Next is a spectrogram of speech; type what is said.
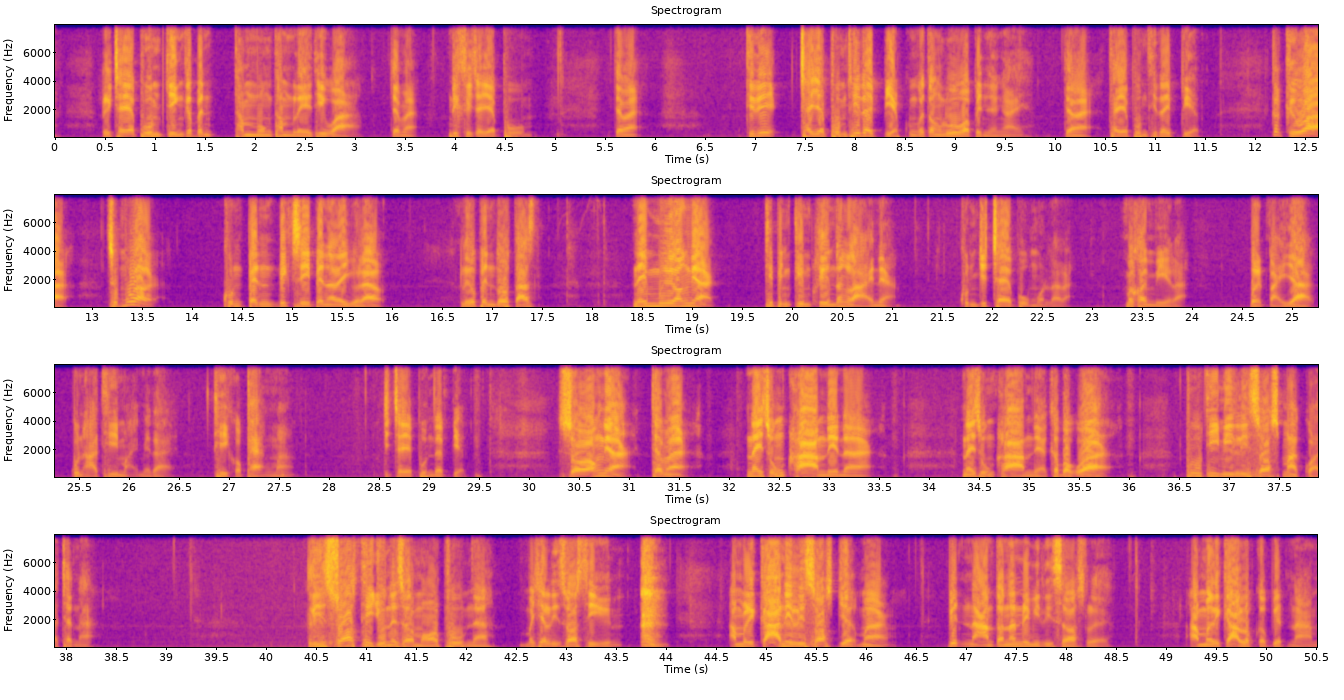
หรือชัยภูมิจริงก็เป็นทำลงทำเลที่ว่าใช่ไหมนี่คือชัยภูมิใช่ไหมทีนี้ชัยภูมิที่ได้เปรียบคุณก็ต้องรู้ว่าเป็นยังไงใช่ไหมชัยภูมิที่ได้เปรียบ ก็คือว่าสมมติว่าคุณเป็นบิ๊กซีเป็นอะไรอยู่แล้ว หรือเป็นโ o ตัส ในเมืองเนี่ยที่เป็นครีมครีมทั้งหลายเนี่ย คุณยึดชัยภูมิหมดแล้วล่ะ ไม่ค่อยมีละ เปิดใหม่ยาก คุณหาที่ใหม่ไม่ได้ ที่ก็แพงมากยึดชัยภูมิได้เปรียบสองเนี่ยจะมาในสงครามเนี่ยนะในสงครามเนี่ยเขาบอกว่าผู้ที่มีรีซอสมากกว่าชนะรีซอสที่อยู่ในสมรภูมินะ ไม่ใช่รีซอสที่อื่น อเมริกานี่รีซอสเยอะมาก เวียดนามตอนนั้นไม่มีรีซอสเลย อเมริกาลบกับเวียดนาม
